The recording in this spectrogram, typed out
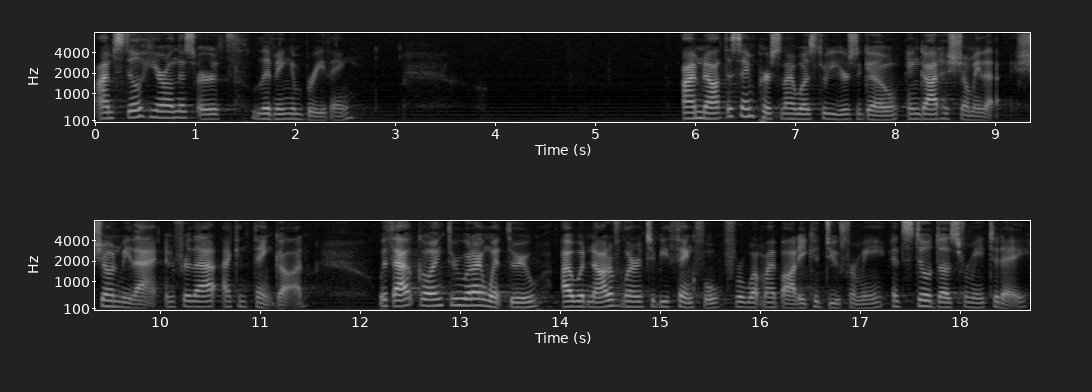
I'm still here on this earth, living and breathing. I'm not the same person I was three years ago, and God has shown me that. Shown me that, and for that I can thank God. Without going through what I went through, I would not have learned to be thankful for what my body could do for me. It still does for me today.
